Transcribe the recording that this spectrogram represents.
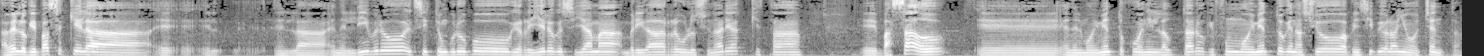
a ver, lo que pasa es que la, eh, eh, el- en, la, en el libro existe un grupo guerrillero que se llama Brigadas Revolucionarias, que está eh, basado eh, en el movimiento juvenil Lautaro, que fue un movimiento que nació a principios de los años 80.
